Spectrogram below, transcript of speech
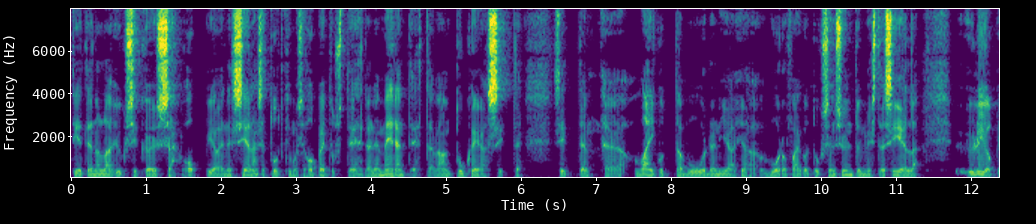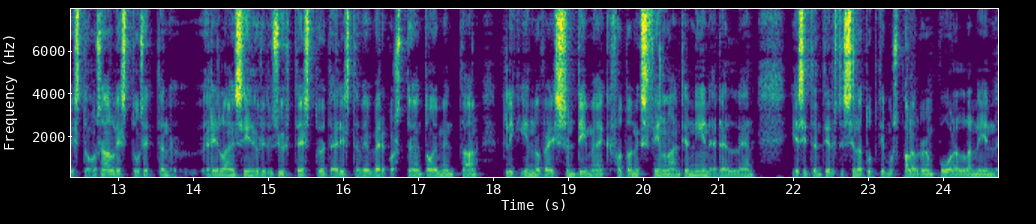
tieteenalan yksiköissä, oppiaine. Siellä se tutkimus ja opetus tehdään ja meidän tehtävä on tukea sitten sitten vaikuttavuuden ja, ja vuorovaikutuksen syntymistä siellä. Yliopisto osallistuu sitten erilaisiin yritysyhteistyötä edistävien verkostojen toimintaan, Click Innovation, DIMEC, Photonics Finland ja niin edelleen. Ja sitten tietysti siellä tutkimuspalveluiden puolella niin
